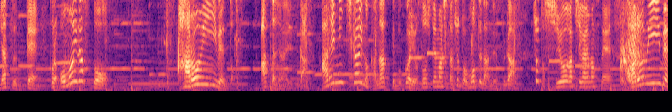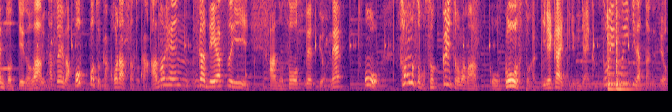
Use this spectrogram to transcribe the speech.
やつって、これ思い出すと、ハロウィンイベント。あったじゃないですか。あれに近いのかなって僕は予想してました。ちょっと思ってたんですが、ちょっと仕様が違いますね。ハロウィンイベントっていうのは、例えばポッポとかコラッタとか、あの辺が出やすい、あの、ソースですよね。を、そもそもそっくりそのまま、こう、ゴースとかに入れ替えてるみたいな、そういう雰囲気だったんですよ。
